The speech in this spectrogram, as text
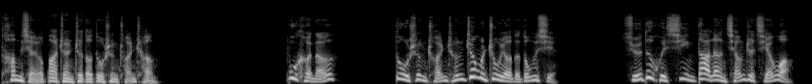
他们想要霸占这道斗圣传承。不可能，斗圣传承这么重要的东西，绝对会吸引大量强者前往。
